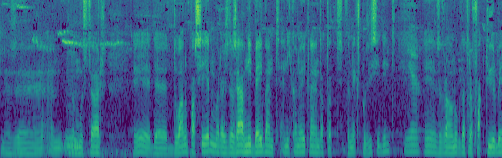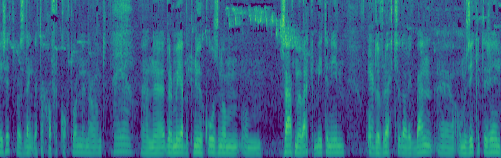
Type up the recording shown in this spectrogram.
Dus, eh, en dan Mm. moest daar de douane passeren. Maar als je er zelf niet bij bent en niet kan uitleggen dat dat voor een expositie dient. Ja, ze vragen ook dat er een factuur bij zit. Want ze denken dat dat gaat verkocht worden in dat land. ah, ja. En daarmee heb ik nu gekozen om, om zelf mijn werk mee te nemen op de vlucht dat ik ben. eh, om zeker te zijn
